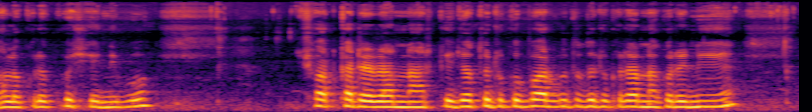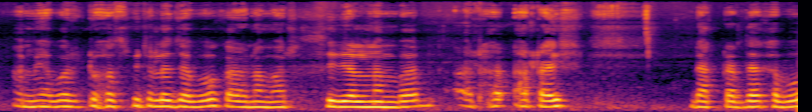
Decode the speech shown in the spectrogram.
ভালো করে কষিয়ে নিব। শর্টকাটে রান্না আর কি, যতটুকু পারব ততটুকু রান্না করে নিয়ে আমি আবার একটু হসপিটালে যাব, কারণ আমার সিরিয়াল নাম্বার আঠা, আঠাইশ, ডাক্তার দেখাবো।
